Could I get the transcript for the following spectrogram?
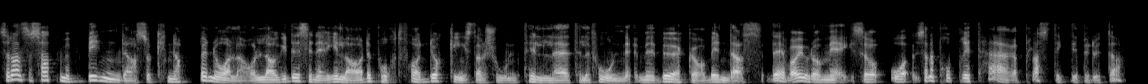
Så den som satt med binders og knappenåler og lagde sin egen ladeport fra dokkingstasjonen til eh, telefonen med bøker og binders, det var jo da meg. Så, og sånne proprietære plastikkdippedutter,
